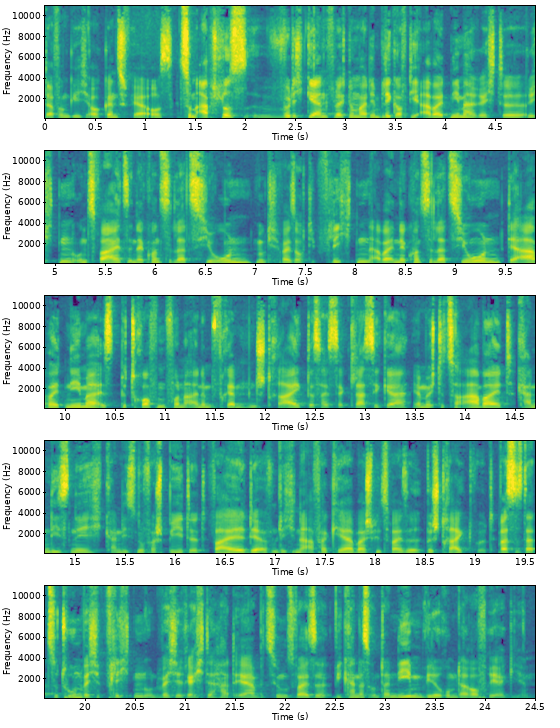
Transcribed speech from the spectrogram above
Davon gehe ich auch ganz schwer aus. Zum Abschluss würde ich gerne vielleicht nochmal den Blick auf die Arbeitnehmerrechte richten. Und zwar jetzt in der Konstellation, möglicherweise auch die Pflichten, aber in der Konstellation, der Arbeitnehmer ist betroffen von einem fremden Streik. Das heißt, der Klassiker, er möchte zur Arbeit, kann dies nicht, kann dies nur verspätet, weil der öffentliche Nahverkehr beispielsweise bestreikt wird. Was ist da zu tun? Welche Pflichten und welche Rechte hat er? Beziehungsweise wie kann das Unternehmen wiederum darauf reagieren?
